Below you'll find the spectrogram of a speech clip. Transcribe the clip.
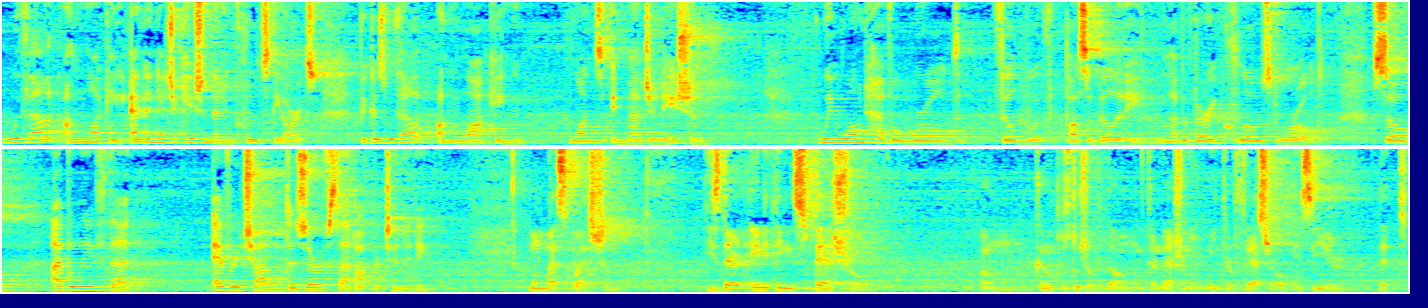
without unlocking, and an education that includes the arts, because without unlocking one's imagination, we won't have a world filled with possibility. We'll have a very closed world. So I believe that every child deserves that opportunity. One last question. Is there anything special um, on Campos do Jordão International Winter Festival this year that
